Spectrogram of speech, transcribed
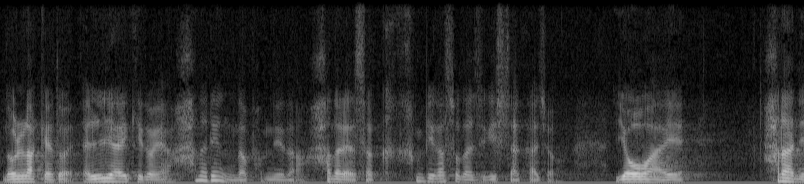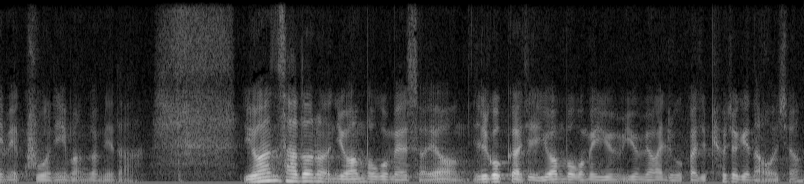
놀랍게도 엘리야의 기도에 하늘이 응답합니다. 하늘에서 큰 비가 쏟아지기 시작하죠. 여호와의 하나님의 구원이 임한 겁니다. 요한 사도는 요한복음에서요 일곱 가지 요한복음의 유명한 일곱 가지 표적이 나오죠.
